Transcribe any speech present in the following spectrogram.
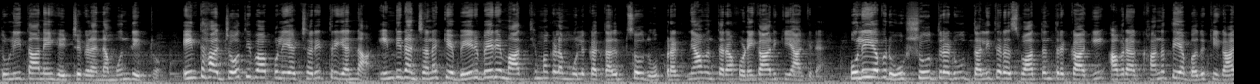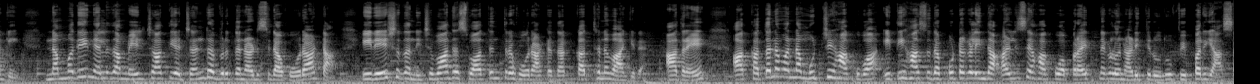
ತುಳಿತಾನೆ ಹೆಜ್ಜೆಗಳನ್ನ ಮುಂದಿಟ್ರು. ಇಂತಹ ಜ್ಯೋತಿಬಾ ಪುಲೆಯ ಚರಿತ್ರೆಯನ್ನ ಇಂದಿನ ಜನಕ್ಕೆ ಬೇರೆ ಬೇರೆ ಮಾಧ್ಯಮಗಳ ಮೂಲಕ ತಲುಪಿಸೋದು ಪ್ರಜ್ಞಾವಂತರ ಹೊಣೆಗಾರಿಕೆಯಾಗಿದೆ. ಪುಲೆಯವರು ಶೂದ್ರರು ದಲಿತರ ಸ್ವಾತಂತ್ರ್ಯಕ್ಕಾಗಿ ಅವರ ಘನತೆಯ ಬದುಕಿಗಾಗಿ ನಮ್ಮದೇ ನೆಲದ ಮೇಲ್ಜಾತಿಯ ಜನರ ವಿರುದ್ಧ ನಡೆಸಿದ ಹೋರಾಟ ಈ ದೇಶದ ನಿಜವಾದ ಸ್ವಾತಂತ್ರ್ಯ ಹೋರಾಟದ ಕಥನವಾಗಿದೆ. ಆದರೆ ಆ ಕಥನವನ್ನ ಮುಚ್ಚಿ ಹಾಕುವ, ಇತಿಹಾಸದ ಪುಟಗಳಿಂದ ಅಳಿಸಿ ಹಾಕುವ ಪ್ರಯತ್ನಗಳು ನಡೀತಿರುವುದು ವಿಪರ್ಯಾಸ.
